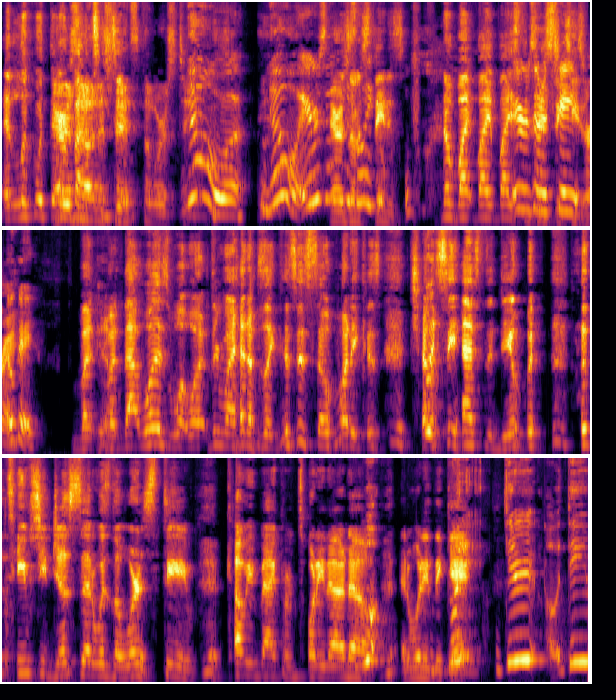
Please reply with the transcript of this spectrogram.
and look what they're about Arizona to do. The worst team. No, no, Arizona. Arizona like, State is- No, by by by Arizona statistics, State. he's right. Okay, But Yeah. but that was what went through my head. I was like, this is so funny because Chelsea has to deal with the team she just said was the worst team coming back from 29-0 and winning the game. They they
